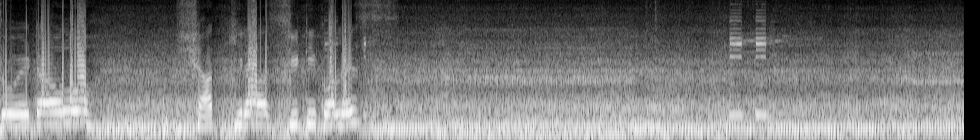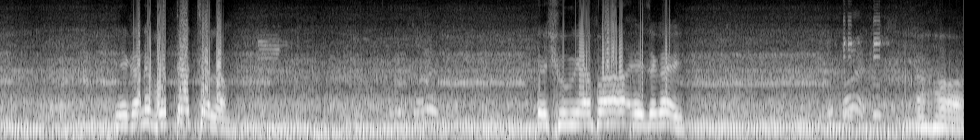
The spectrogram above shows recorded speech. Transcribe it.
তো এটা হলো সাতক্ষীরা সিটি কলেজ। এখানে ভর্তি হচ্ছিলাম। এই সুমি আপা এই জায়গায়? হ্যাঁ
